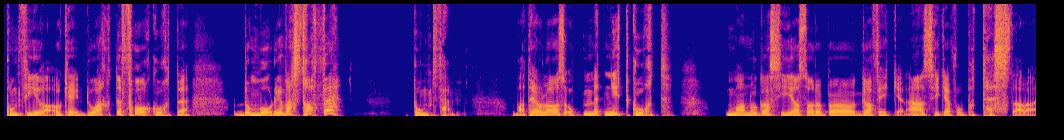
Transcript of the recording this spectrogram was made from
Punkt fire. Ok, Duarte får kortet. Da må det jo være straffe! Punkt fem. Matheo la oss opp med et nytt kort. Mano Gazia så det på grafikken. Jeg er sikkert for protester da,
